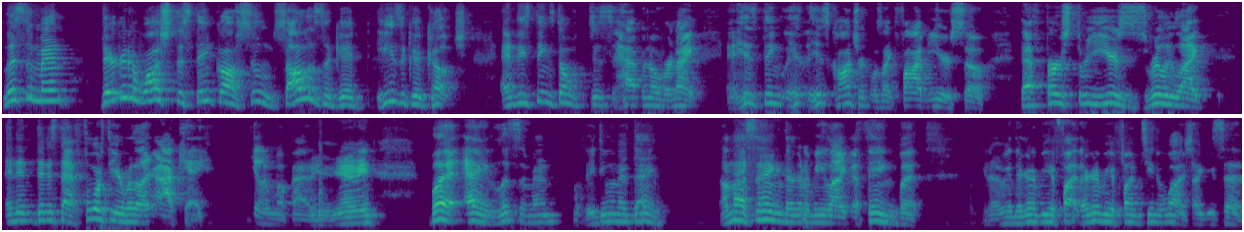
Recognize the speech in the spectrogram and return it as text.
Listen, man, they're gonna wash the stink off soon. Saleh's a good. He's a good coach. And these things don't just happen overnight. And his thing, his, contract was like five years. So that first three years is really like, and then, then it's that fourth year where they're like, okay, get him up out of here. You know what I mean? But hey, listen, man, they doing their thing. I'm not saying they're gonna be like a thing, but you know, I mean, they're gonna be a fight. They're gonna be a fun team to watch, like you said.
